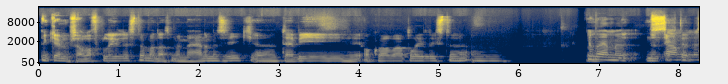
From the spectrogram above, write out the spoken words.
Ik heb zelf playlisten, maar dat is met mijn muziek. Eh, Debbie heeft ook wel wat playlisten. eh. We hebben een, echte dus-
